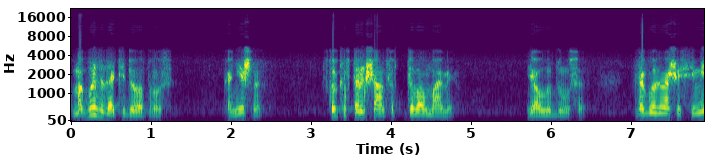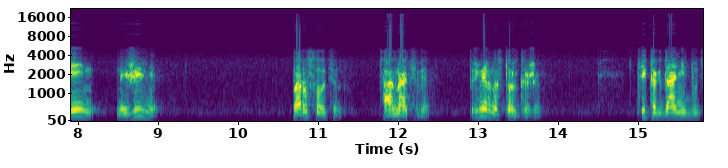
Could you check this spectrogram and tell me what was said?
Могу я задать тебе вопрос? Конечно. Сколько вторых шансов ты давал маме? Я улыбнулся. За годы нашей семейной жизни? Пару сотен. А она тебе? Примерно столько же. Ты когда-нибудь...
